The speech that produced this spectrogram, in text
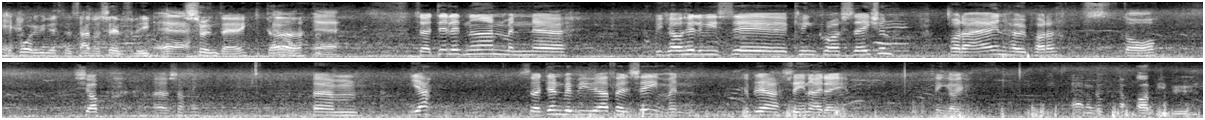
Ja. Det burde vi næsten have sagt os selv, fordi Ja. søndag, ikke? Der, ja. Så det er lidt nederen, men øh, vi kan jo heldigvis se King Cross Station, hvor der er en Harry Potter store shop uh, something. Um, ja, så den vil vi i hvert fald se, men det bliver senere i dag, tænker vi. Ja, når vi kommer op i byen.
